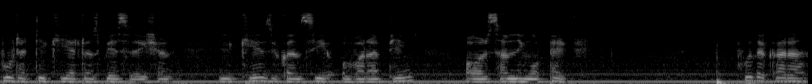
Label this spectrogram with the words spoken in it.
put a tick here to space selection in case you can see overlapping or something opaque. Put the color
